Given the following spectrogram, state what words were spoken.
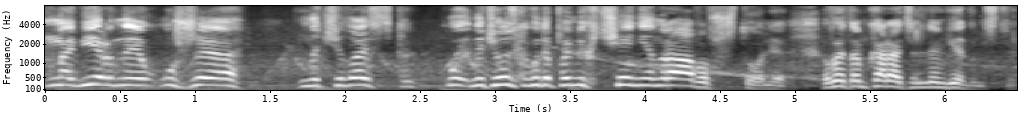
наверное, уже началось, какое, началось какое-то помягчение нравов, что ли, в этом карательном ведомстве.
